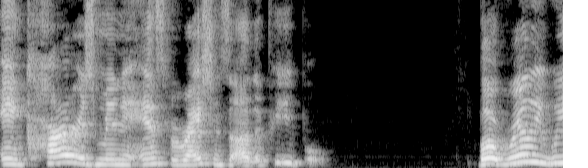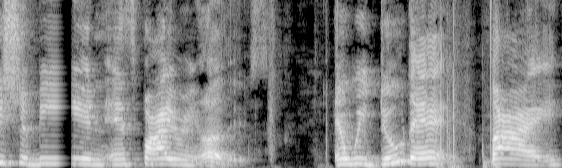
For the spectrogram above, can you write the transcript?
encouragement and inspiration to other people. But really, we should be in inspiring others. And we do that by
